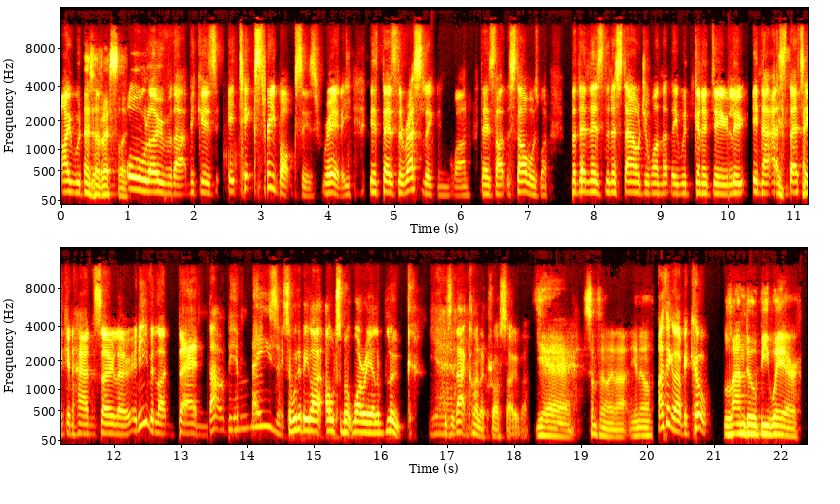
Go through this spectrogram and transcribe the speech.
I would as a wrestler. all over that because it ticks three boxes. Really, If there's the wrestling one, there's like the Star Wars one, but then there's the nostalgia one that they were going to do Luke in that aesthetic and Han Solo, and even like Ben. That would be amazing. So would it be like Ultimate Warrior of Luke? Yeah, Is it that kind of crossover? Yeah, something like that, you know. I think that'd be cool. Lando beware.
